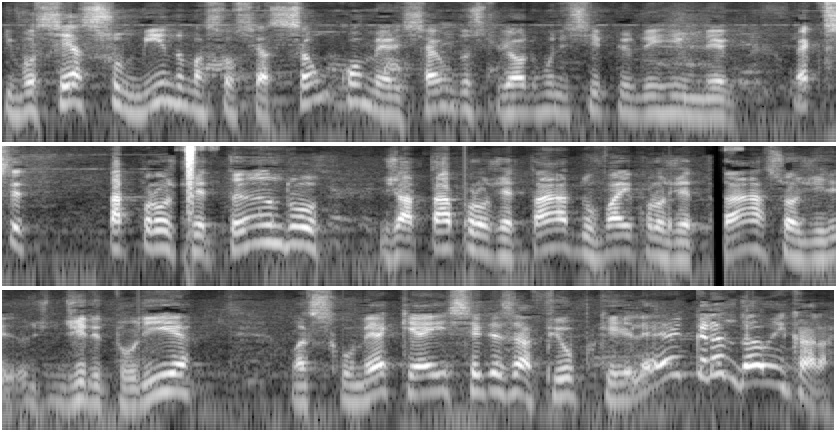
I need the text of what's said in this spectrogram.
e você assumindo uma associação comercial industrial do município de Rio Negro, como é que você está projetando, já está projetado, vai projetar a sua diretoria, mas como é que é esse desafio? Porque ele é grandão, hein, cara?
